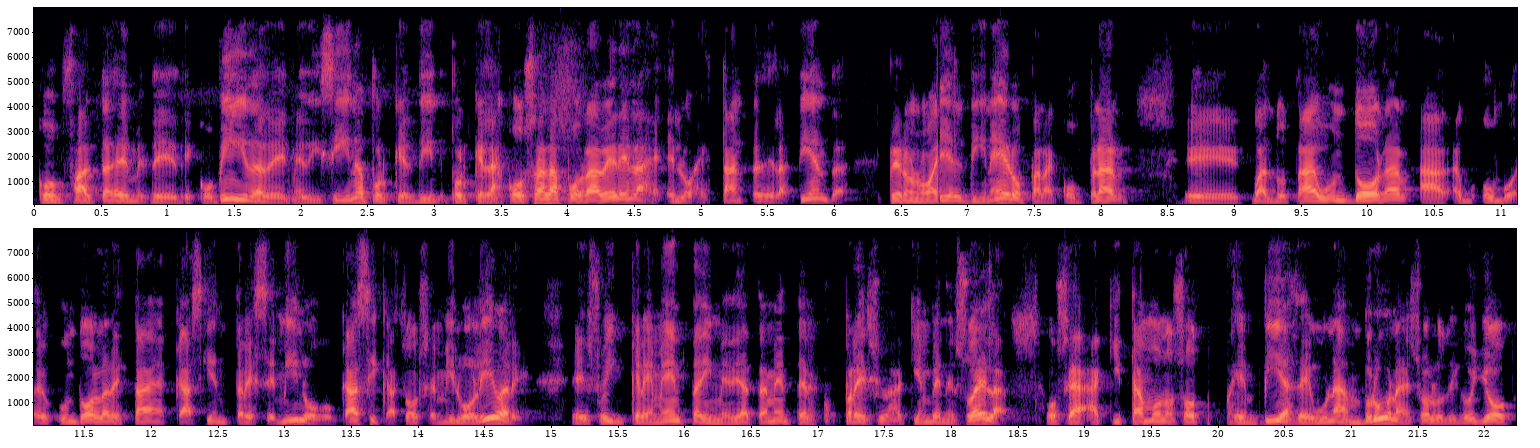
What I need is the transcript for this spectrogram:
con falta de, comida, de medicina, porque, el, porque las cosas las podrá ver en, en los estantes de las tiendas, pero no hay el dinero para comprar eh, cuando está un dólar, un, dólar está casi en 13 mil o casi 14 mil bolívares. Eso incrementa inmediatamente los precios aquí en Venezuela. O sea, aquí estamos nosotros en vías de una hambruna, eso lo digo yo,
